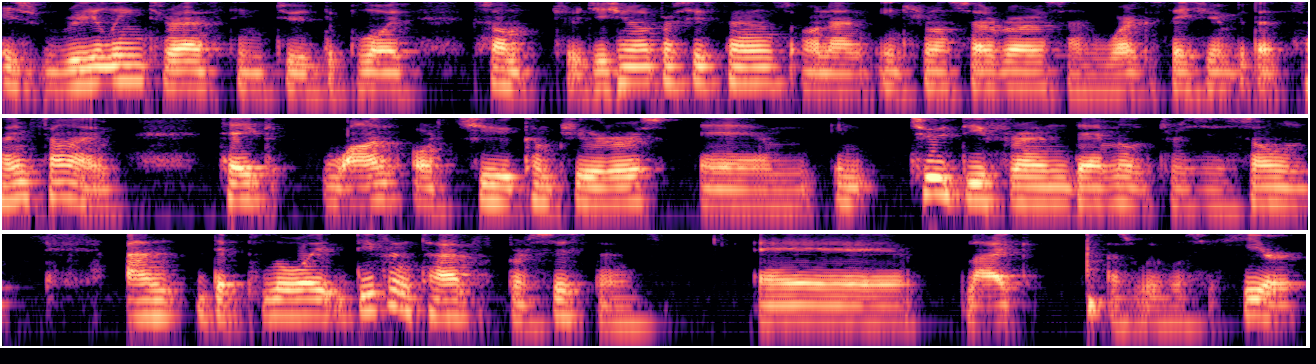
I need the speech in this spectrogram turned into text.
it's really interesting to deploy some traditional persistence on an internal servers and workstation, but at the same time, take one or two computers um, in two different demilitarized zone and deploy different type of persistence, uh, like as we will see here,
